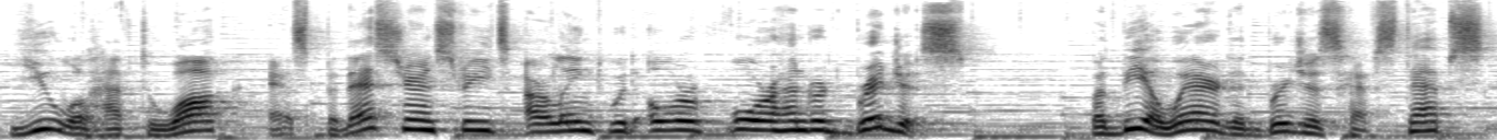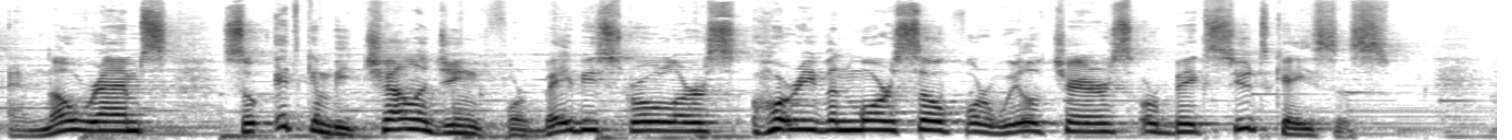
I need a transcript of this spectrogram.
You will have to walk as pedestrian streets are linked with over 400 bridges. But be aware that bridges have steps and no ramps, so it can be challenging for baby strollers or even more so for wheelchairs or big suitcases.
